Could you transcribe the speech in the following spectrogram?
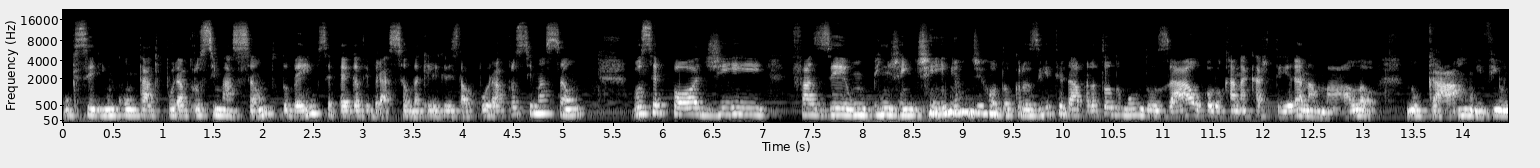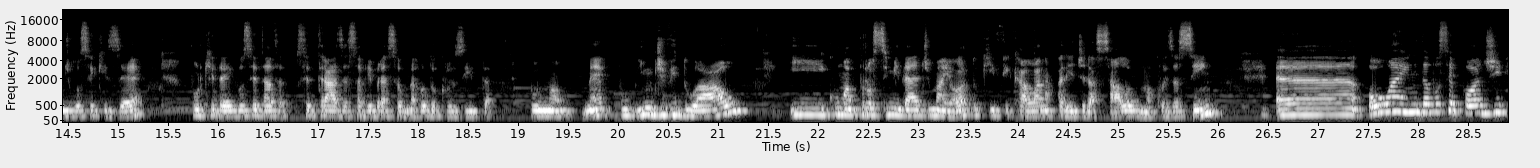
o que seria um contato por aproximação, tudo bem? Você pega a vibração daquele cristal por aproximação. Você pode fazer um pingentinho de rodocrosita e dar para todo mundo usar, ou colocar na carteira, na mala, no carro, enfim, onde você quiser, porque daí você, tá, você traz essa vibração da rodocrosita por uma, né, individual e com uma proximidade maior do que ficar lá na parede da sala, alguma coisa assim. Uh, ou ainda você pode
